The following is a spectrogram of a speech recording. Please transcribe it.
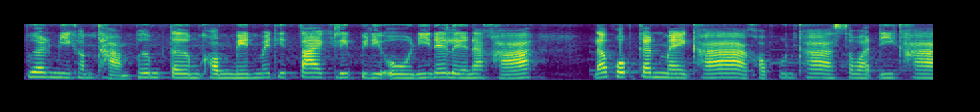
เพื่อนๆมีคำถามเพิ่มเติมคอมเมนต์ไว้ที่ใต้คลิปวิดีโอนี้ได้เลยนะคะ แล้วพบกันใหม่ค่ะ ขอบคุณค่ะ สวัสดีค่ะ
